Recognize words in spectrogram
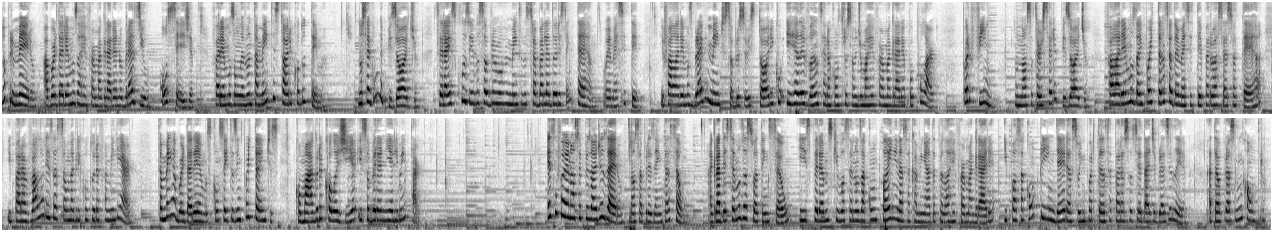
No primeiro, abordaremos a reforma agrária no Brasil, ou seja, faremos um levantamento histórico do tema. No segundo episódio, será exclusivo sobre o Movimento dos Trabalhadores Sem Terra, o MST, e falaremos brevemente sobre o seu histórico e relevância na construção de uma reforma agrária popular. Por fim, no nosso terceiro episódio, falaremos da importância do MST para o acesso à terra e para a valorização da agricultura familiar também abordaremos conceitos importantes, como a agroecologia e soberania alimentar. Esse foi o nosso episódio zero, nossa apresentação. Agradecemos a sua atenção e esperamos que você nos acompanhe nessa caminhada pela reforma agrária e possa compreender a sua importância para a sociedade brasileira. Até o próximo encontro!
